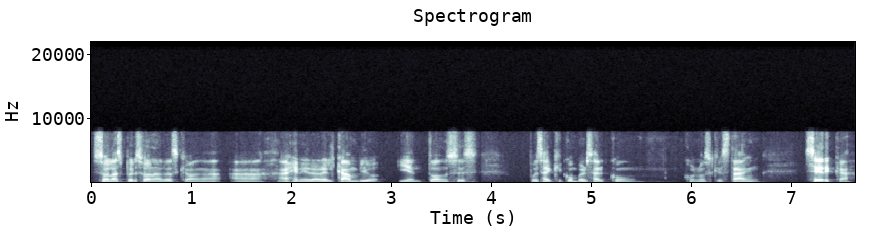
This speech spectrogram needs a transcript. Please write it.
son las personas las que van a, a, generar el cambio y entonces pues hay que conversar con, con los que están cerca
